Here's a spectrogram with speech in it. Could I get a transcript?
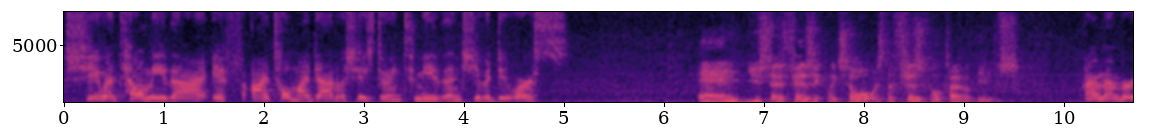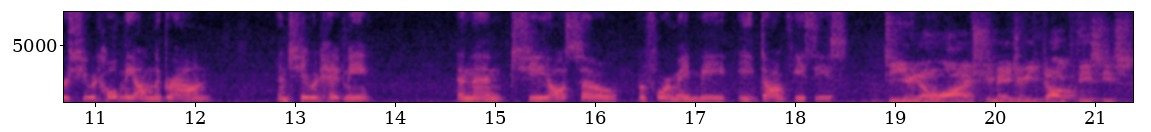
She would tell me that if I told my dad what she was doing to me, then she would do worse. And you said physically, so what was the physical type of abuse? I remember she would hold me on the ground and she would hit me. And then she also, before, made me eat dog feces. Do you know why she made you eat dog feces?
